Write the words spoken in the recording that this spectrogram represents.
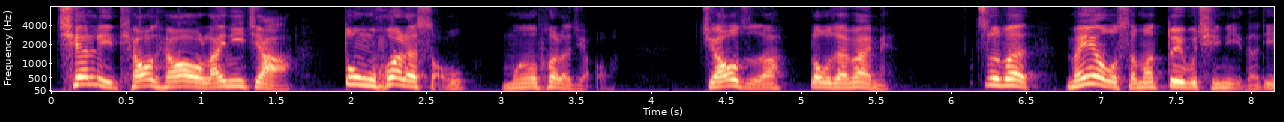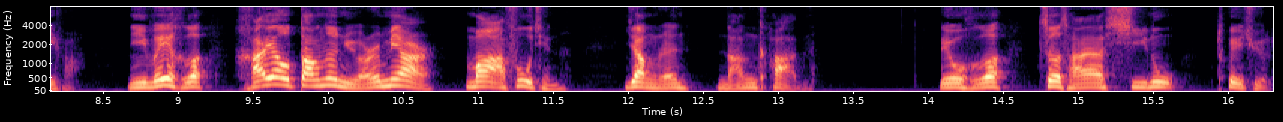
千里迢迢来你家，冻坏了手，磨破了脚，脚趾啊露在外面。自问没有什么对不起你的地方，你为何还要当着女儿面骂父亲呢？让人难堪呢。”柳河这才息怒退去了。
